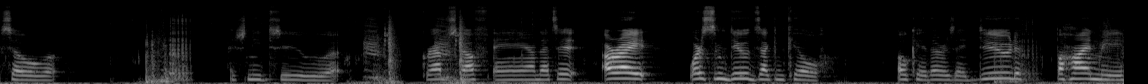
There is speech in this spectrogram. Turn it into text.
So, I just need to grab stuff, and that's it. Alright, where's some dudes I can kill? Okay, there is a dude behind me.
